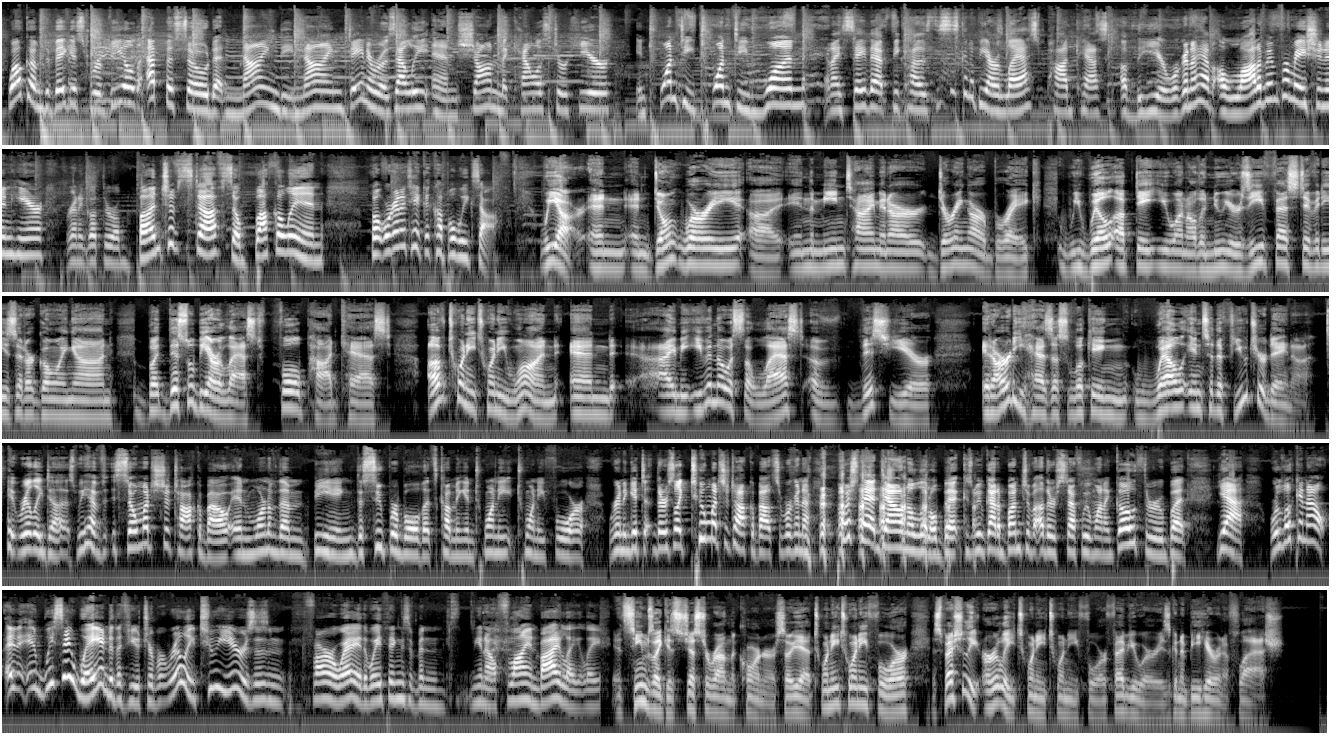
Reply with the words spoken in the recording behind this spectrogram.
Welcome to Vegas Revealed, episode 99. Dayna Roselli and Sean McAllister here in 2021. And I say that because this is going to be our last podcast of the year. We're going to have a lot of information in here. We're going to go through a bunch of stuff, so buckle in. But we're going to take a couple weeks off. We are, and and don't worry. Uh, in the meantime, in our during our break, we will update you on all the New Year's Eve festivities that are going on. But this will be our last full podcast of 2021, and I mean, even though it's the last of this year, it already has us looking well into the future, Dayna. It really does. We have so much to talk about, and one of them being the Super Bowl that's coming in 2024. We're going to get to, there's like too much to talk about, so we're going to push that down a little bit because we've got a bunch of other stuff we want to go through. But yeah, we're looking out, and, and we say way into the future, but really two years isn't far away the way things have been, you know, flying by lately. It seems like it's just around the corner. So yeah, 2024, especially early 2024, February is going to be here in a flash.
